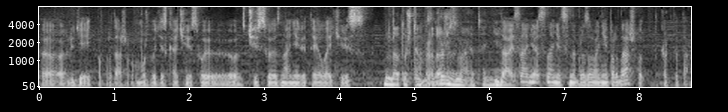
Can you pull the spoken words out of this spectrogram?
э, людей по продажам, а может быть искать через свое, через свое знание ритейла и через Да, то, что Там, продажи знают, они. да, и знание, знание ценообразования и продаж, вот как-то так.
